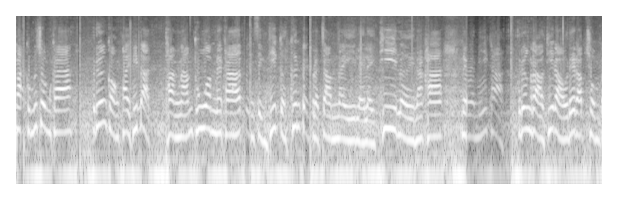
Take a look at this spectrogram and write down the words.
ค่ะคุณผู้ชมคะเรื่องของภัยพิบัติทางน้ำท่วมนะคะ เป็นสิ่งที่เกิดขึ้นเป็นประจำในหลาย ๆ ที่เลยนะคะในวัน เรื่องราวที่เราได้รับชมไป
